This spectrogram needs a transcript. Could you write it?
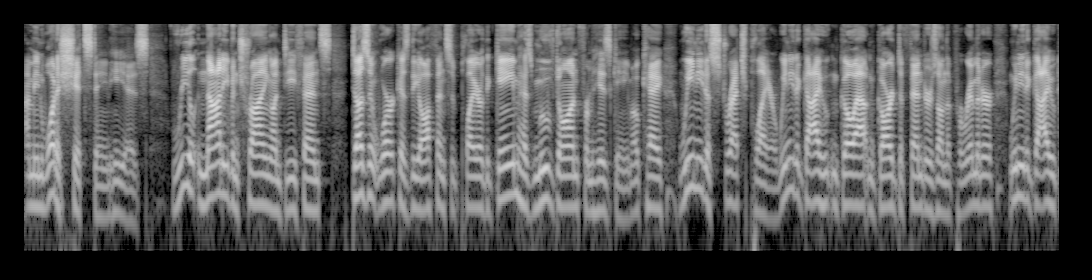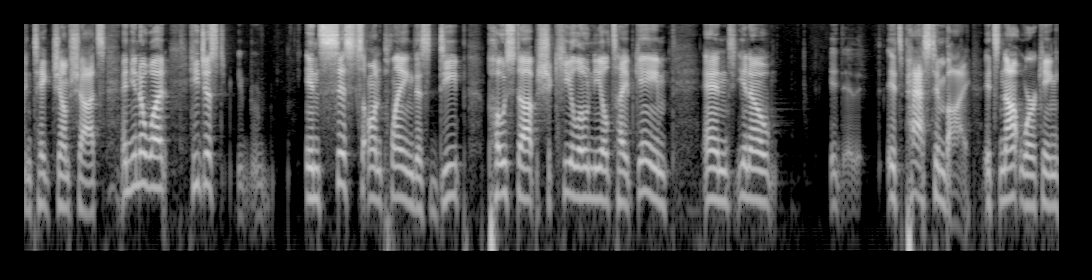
I mean, what a shit stain he is. Real not even trying on defense doesn't work as the offensive player. The game has moved on from his game okay? We need a stretch player. We need a guy who can go out and guard defenders on the perimeter. We need a guy who can take jump shots. And you know what? He just insists on playing this deep post up Shaquille O'Neal type game and you know it, it's passed him by. It's not working,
